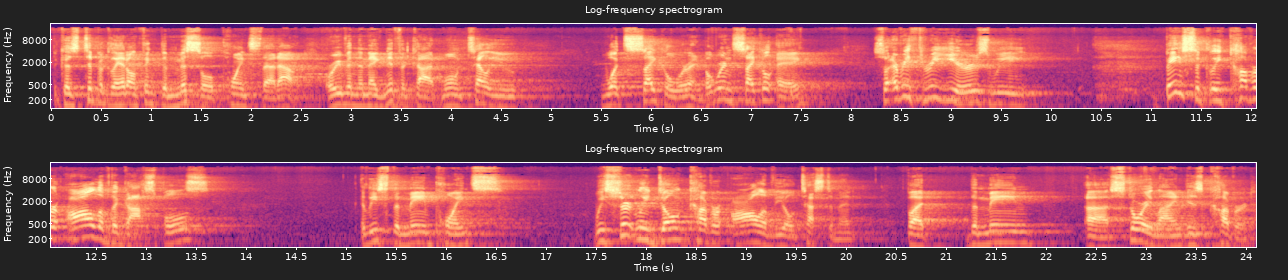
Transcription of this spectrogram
Because typically, I don't think the Missal points that out, or even the Magnificat won't tell you what cycle we're in. But we're in cycle A. So every three years, we basically cover all of the Gospels, at least the main points. We certainly don't cover all of the Old Testament, but the main uh, storyline is covered.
